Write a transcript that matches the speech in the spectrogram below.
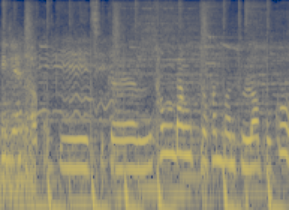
여기 지금 성당 쪽 한번 둘러보고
